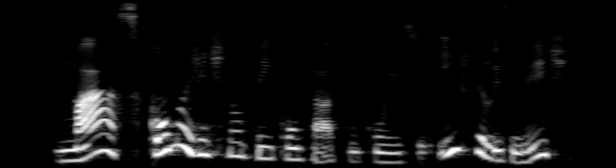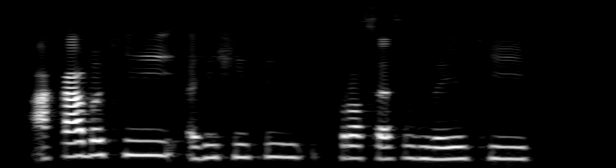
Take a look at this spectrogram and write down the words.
Mas, como a gente não tem contato com isso, infelizmente, acaba que a gente entra em processos meio que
